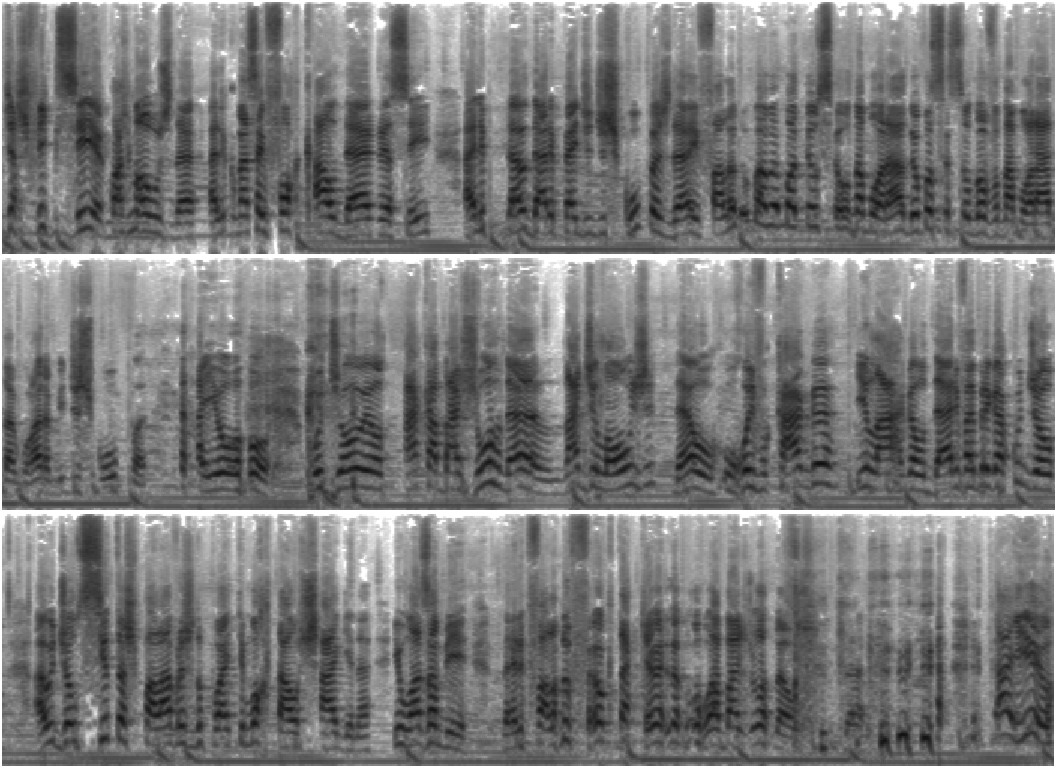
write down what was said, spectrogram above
de asfixia com as mãos, né? Aí ele começa a enforcar o Darren assim. Aí, ele, aí o Darren pede desculpas, né? E fala: Não, mas eu matei o seu namorado, eu vou ser seu novo namorado agora, me desculpa. Aí o, o Joel acaba Bajur, né? Lá de longe, né? O, o Ruivo caga e larga o Darren e vai brigar com o Joe. Aí o Joe cita as palavras do poeta imortal, Shag, né? E o Azami. Né? Ele fala no fel que tá aquele, o abajur não. Né? Aí o,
